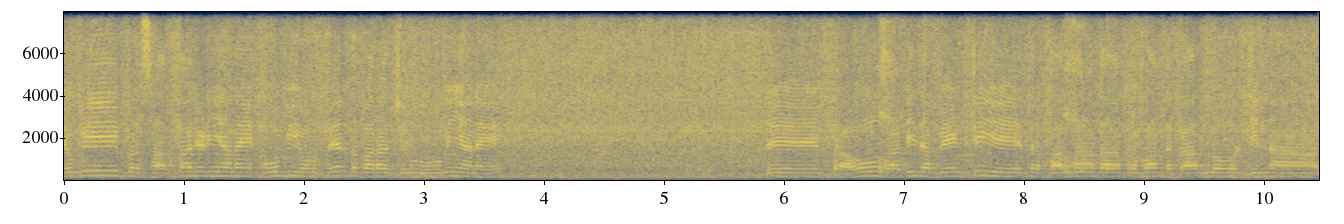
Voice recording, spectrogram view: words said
ਕਿਉਂਕਿ ਬਰਸਾਤਾਂ ਜਿਹੜੀਆਂ ਨੇ, ਉਹ ਵੀ ਹੁਣ ਫੇਰ ਦੁਬਾਰਾ ਸ਼ੁਰੂ ਹੋ ਗਈਆਂ ਨੇ। ਤੇ ਭਰਾਓ ਸਾਡੀ ਤਾਂ ਬੇਨਤੀ ਹੈ ਤਰਪਾਲਾਂ ਦਾ ਪ੍ਰਬੰਧ ਕਰ ਲਓ ਜਿਨ੍ਹਾਂ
